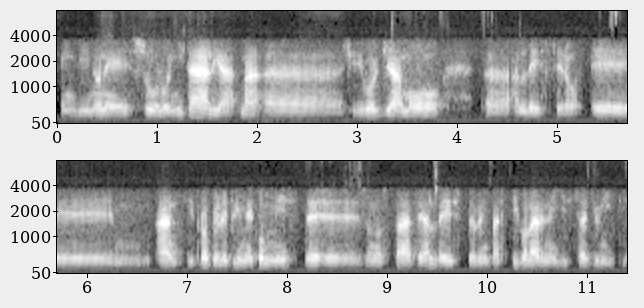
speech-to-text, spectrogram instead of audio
quindi non è solo in Italia, ma eh, ci rivolgiamo eh, all'estero. E, anzi, proprio le prime commesse eh, sono state all'estero, in particolare negli Stati Uniti.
